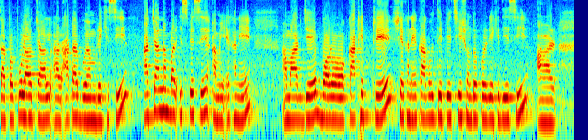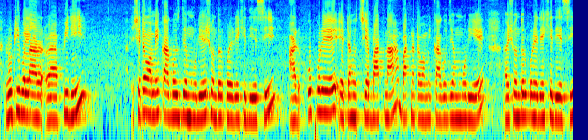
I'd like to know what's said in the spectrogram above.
তারপর পোলাও চাল আর আটার বয়াম রেখেছি। আর চার নাম্বার স্পেসে আমি এখানে আমার যে বড় কাঠের ট্রে, সেখানে কাগজ দিয়ে পেঁচিয়ে সুন্দর করে রেখে দিয়েছি। আর রুটিবেলার পিড়ি, সেটাও আমি কাগজ দিয়ে মুড়িয়ে সুন্দর করে রেখে দিয়েছি। আর উপরে এটা হচ্ছে বাটনা, বাটনাটাও আমি কাগজে মুড়িয়ে সুন্দর করে রেখে দিয়েছি।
